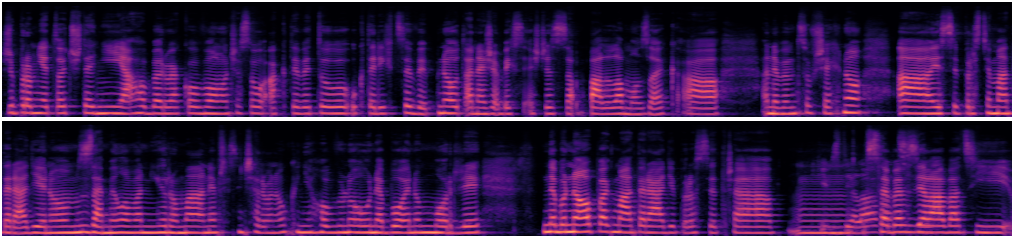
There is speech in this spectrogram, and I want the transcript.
že pro mě to čtení, já ho beru jako volnočasovou aktivitu, u který chci vypnout a ne, že bych si ještě zapálila mozek a a nevím co všechno. A jestli prostě máte rádi jenom zamilovaný romány, přesně červenou knihovnou nebo jenom mordy, nebo naopak máte rádi prostě třeba mm, vzdělávací. sebevzdělávací,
